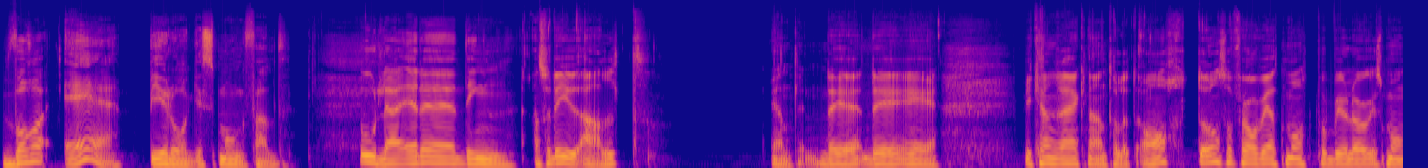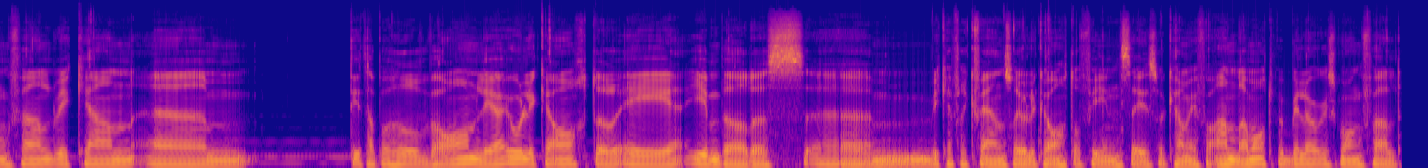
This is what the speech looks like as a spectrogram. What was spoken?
Vad är biologisk mångfald? Ola, är det din... Alltså det är ju allt egentligen. Det, det är vi kan räkna antalet arter så får vi ett mått på biologisk mångfald. Vi kan eh, titta på hur vanliga olika arter är inbördes, eh, vilka frekvenser olika arter finns i, så kan vi få andra mått på biologisk mångfald.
